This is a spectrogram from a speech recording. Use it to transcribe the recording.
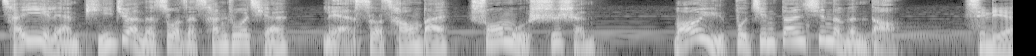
才一脸疲倦的坐在餐桌前，脸色苍白，双目失神。王宇不禁担心的问道：“辛迪。”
